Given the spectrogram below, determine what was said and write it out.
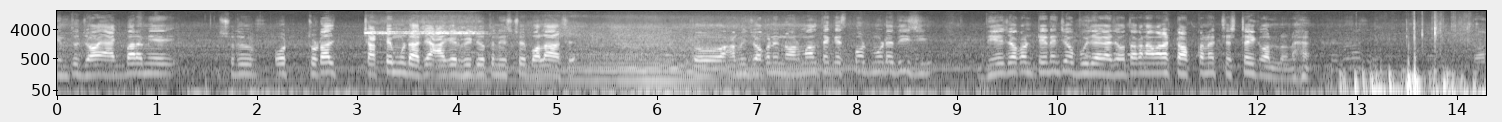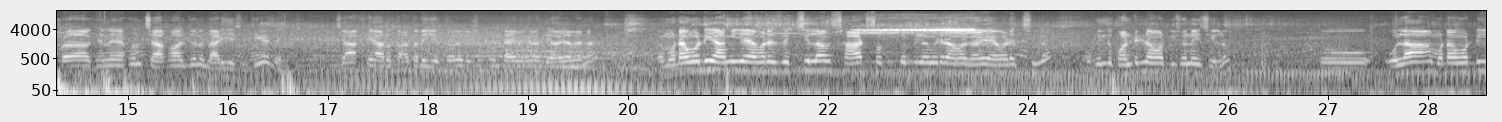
কিন্তু জয়, একবার আমি শুধু ওর টোটাল চারটে মুড আছে, আগের ভিডিওতে নিশ্চয়ই বলা আছে। তো আমি যখনই নর্মাল থেকে স্পোর্ট মোডে দিয়েছি, দিয়ে যখন টেনেছে ও বুঝে গেছে, ও তখন আমার টপ করার চেষ্টাই করল না। আমরা এখানে এখন চা খাওয়ার জন্য দাঁড়িয়েছি, ঠিক আছে? চা খেয়ে আরও তাড়াতাড়ি যেতে হবে, বেশিক্ষণ টাইম এখানে দেওয়া যাবে না। মোটামুটি আমি যে অ্যাভারেজ দেখছিলাম, ষাট সত্তর কিলোমিটার আমার গাড়ির অ্যাভারেজ ছিল, ও কিন্তু কন্টিনিউ আমার পিছনেই ছিল। তো ওলা মোটামুটি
